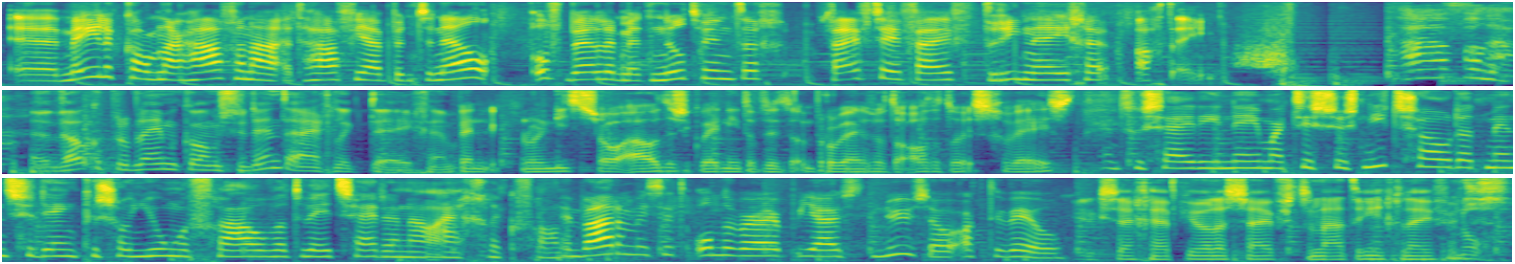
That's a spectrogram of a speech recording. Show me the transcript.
Eh, mailen kan naar havana.hva.nl of bellen met 020 525 3981. Havana. Eh, welke problemen komen studenten eigenlijk tegen? ben ik nog niet zo oud, dus ik weet niet of dit een probleem is wat er altijd al is geweest. En toen zei hij: Nee, maar het is dus niet zo dat mensen denken: zo'n jonge vrouw, wat weet zij er nou eigenlijk van? En waarom is dit onderwerp juist nu zo actueel? Eerlijk zeggen, heb je wel eens cijfers te later ingeleverd? Nog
